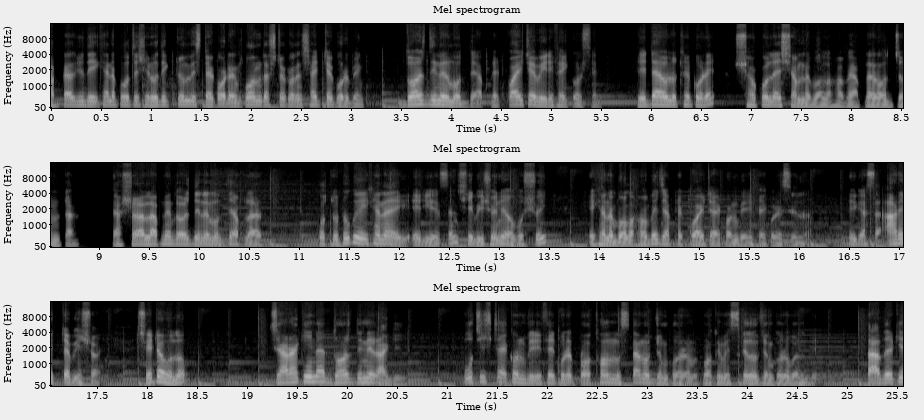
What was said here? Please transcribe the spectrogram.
আপনারা যদি এখানে পঁচিশের অধিক চল্লিশটা করেন পঞ্চাশটা করেন ষাটটা করবেন, দশ দিনের মধ্যে আপনি কয়টা ভেরিফাই করছেন? সেটা উল্লেখ করে সকলের সামনে বলা হবে আপনার অর্জনটা। আসলে আপনি দশ দিনের মধ্যে আপনার কতটুকু এখানে এগিয়েছেন সে বিষয় নিয়ে অবশ্যই এখানে বলা হবে যে আপনি কয়টা অ্যাকাউন্ট ভেরিফাই করেছিলেন। ঠিক আছে? আরেকটা বিষয়, সেটা হলো যারা কিনা দশ দিনের আগে পঁচিশটা অ্যাকাউন্ট ভেরিফাই করে প্রথম স্থান অর্জন করে, প্রথম স্কেল অর্জন করে বলবে তাদেরকে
